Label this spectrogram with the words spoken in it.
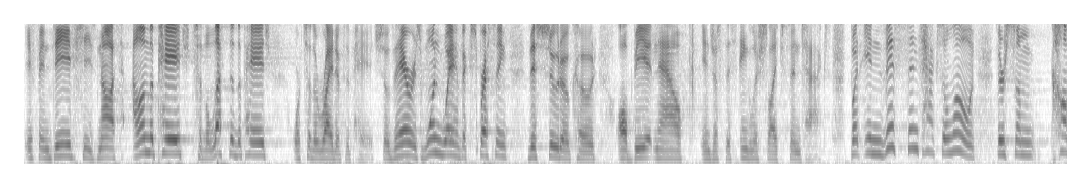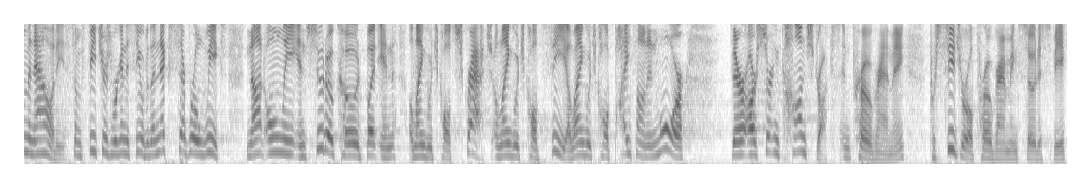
If indeed he's not on the page, to the left of the page, or to the right of the page. So there is one way of expressing this pseudocode, albeit now in just this English-like syntax. But in this syntax alone, there's some commonalities, some features we're going to see over the next several weeks, not only in pseudocode, but in a language called Scratch, a language called C, a language called Python, and more, there are certain constructs in programming, procedural programming, so to speak,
